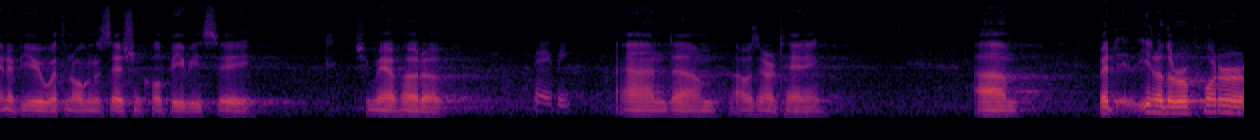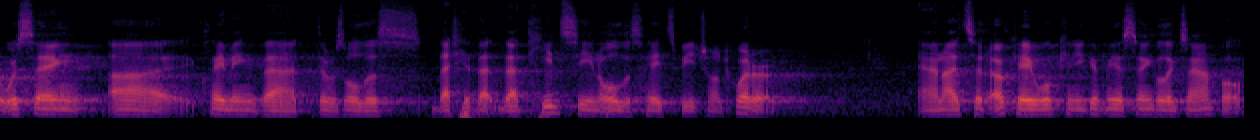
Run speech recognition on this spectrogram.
interview with an organization called BBC, which you may have heard of, Maybe. and um, that was entertaining. Um, but you know, the reporter was saying, uh, claiming that there was all this, that, he, that that he'd seen all this hate speech on Twitter, and I'd said, okay, well, can you give me a single example?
